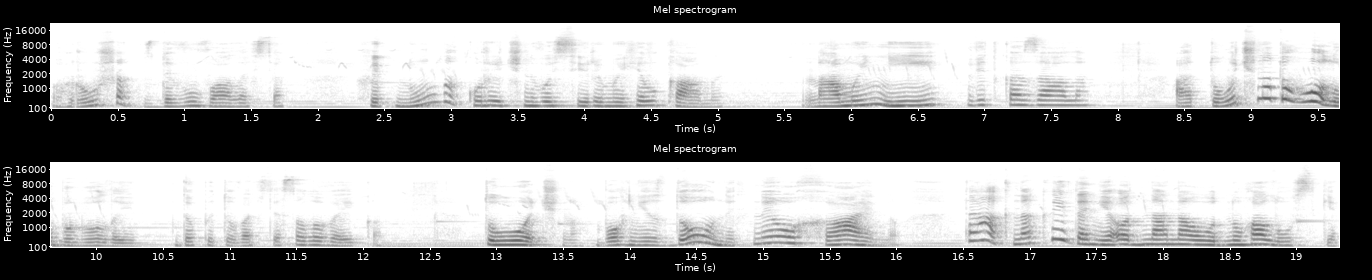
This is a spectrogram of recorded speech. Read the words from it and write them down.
Груша здивувалася, хитнула коричнево-сірими гілками. На мені, відказала. А точно то голуби були? допитувався Соловейко. Точно, бо гніздо у них неохайно, так накидані одна на одну галузки.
